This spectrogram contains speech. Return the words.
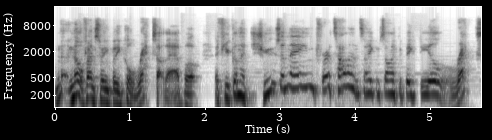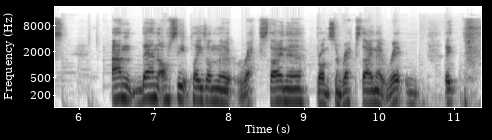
no, offense to anybody called Rex out there, but if you're going to choose a name for a talent to make him sound like a big deal, Rex. And then obviously it plays on the Rex Steiner, Bronson Rex Steiner. It,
